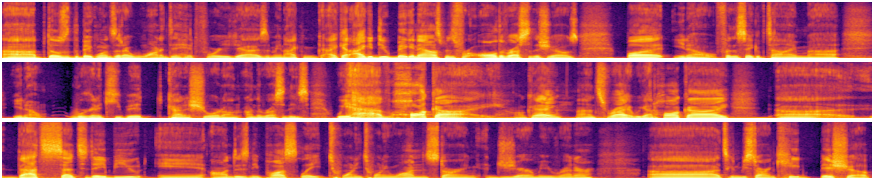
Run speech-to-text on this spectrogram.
Uh, those are the big ones that I wanted to hit for you guys. I mean, I can, I can, I could do big announcements for all the rest of the shows, but you know, for the sake of time, uh, you know, we're gonna keep it kind of short on on the rest of these. We have Hawkeye. Okay, that's right. We got Hawkeye uh, that's set to debut in on Disney Plus late 2021, starring Jeremy Renner. Uh, it's going to be starring Kate Bishop.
